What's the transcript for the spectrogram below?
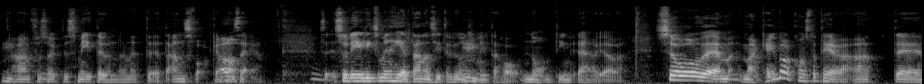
det. Han försökte smita undan ett, ett ansvar kan man Ja. säga. Så, så det är liksom en helt annan situation som inte har någonting med det här att göra. Så eh, man kan ju bara konstatera att eh,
